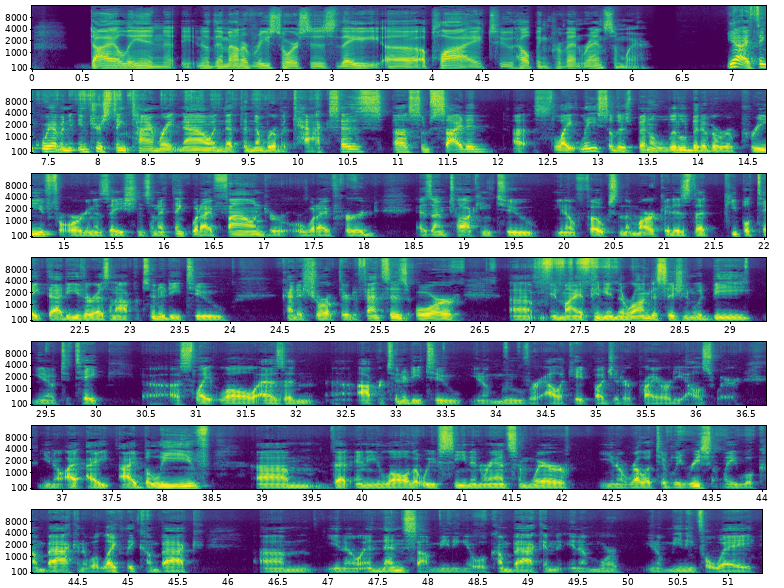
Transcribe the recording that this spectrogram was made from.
dial in you know the amount of resources they uh, apply to helping prevent ransomware? Yeah i think we have an interesting time right now in that the number of attacks has uh, subsided uh, slightly. So there's been a little bit of a reprieve for organizations. And i think what i've found or, or what i've heard as i'm talking to you know folks in the market is that people take that either as an opportunity to kind of shore up their defenses or um, in my opinion, the wrong decision would be, you know, to take a slight lull as an uh, opportunity to you know move or allocate budget or priority elsewhere. You know, I I, I believe um, that any lull that we've seen in ransomware, you know, relatively recently will come back, and it will likely come back, um, you know, and then some. Meaning, it will come back in in a more you know meaningful way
